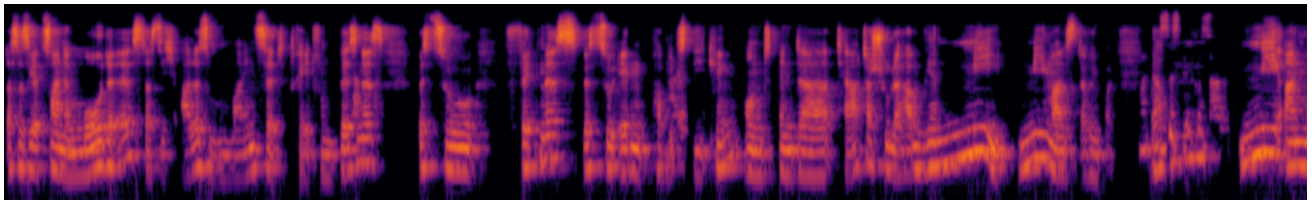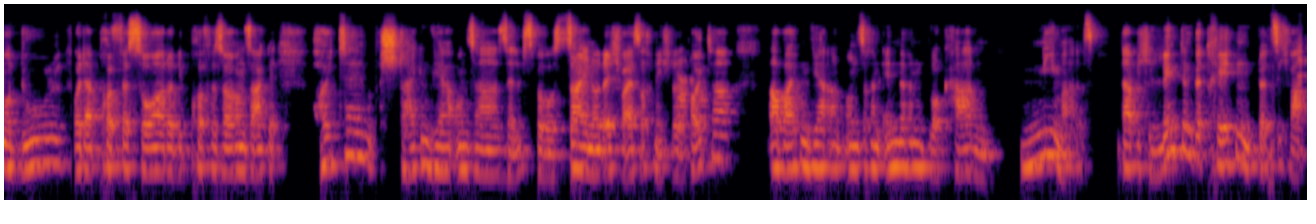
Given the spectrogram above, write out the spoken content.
dass es jetzt so eine Mode ist, dass sich alles um Mindset dreht, von Business bis zu Fitness, bis zu eben Public Speaking. Und in der Theaterschule haben wir nie, niemals darüber. Ah, das ist interessant. Nie ein Modul, wo der Professor oder die Professorin sagte, heute steigen wir unser Selbstbewusstsein oder ich weiß auch nicht. Oder ja. heute arbeiten wir an unseren inneren Blockaden. Niemals. Da habe ich LinkedIn betreten, plötzlich war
